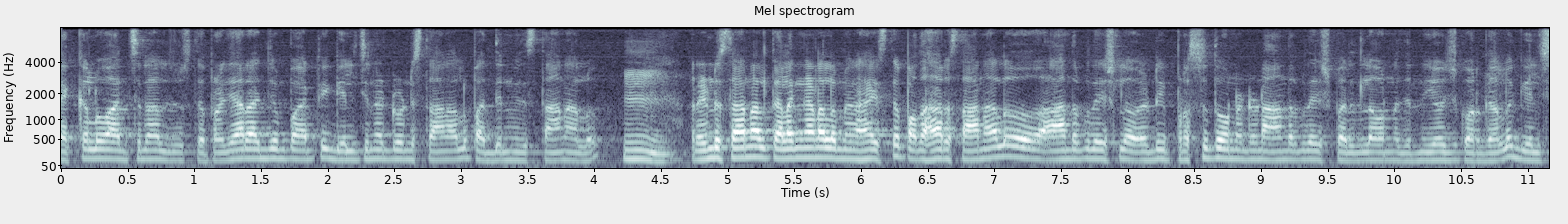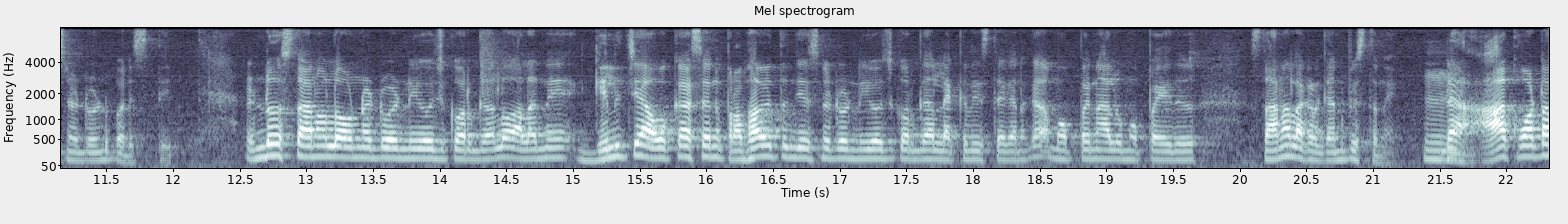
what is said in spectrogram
లెక్కలు అంచనాలు చూస్తే ప్రజారాజ్యం పార్టీ గెలిచినటువంటి స్థానాలు పద్దెనిమిది స్థానాలు. రెండు స్థానాలు తెలంగాణలో మినహాయిస్తే పదహారు స్థానాలు ఆంధ్రప్రదేశ్లో అంటే ప్రస్తుతం ఉన్నటువంటి ఆంధ్రప్రదేశ్ పరిధిలో ఉన్న నియోజకవర్గాల్లో గెలిచినటువంటి పరిస్థితి. రెండో స్థానంలో ఉన్నటువంటి నియోజకవర్గాలు అలానే గెలిచే అవకాశాన్ని ప్రభావితం చేసినటువంటి నియోజకవర్గాలు లెక్క తీస్తే కనుక ముప్పై నాలుగు ముప్పై ఐదు స్థానాలు అక్కడ కనిపిస్తున్నాయి. అంటే ఆ కోటా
